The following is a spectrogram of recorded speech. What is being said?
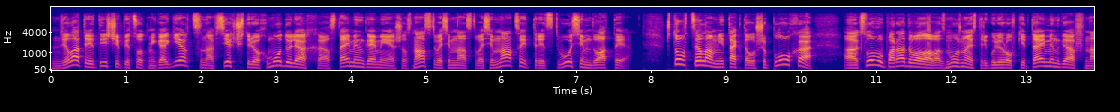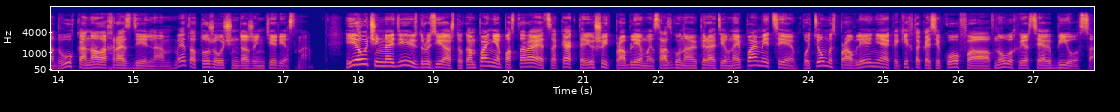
взяла 3500 МГц на всех четырех модулях с таймингами 16, 18, 18, 38, 2T. Что в целом не так-то уж и плохо, а, к слову, порадовала возможность регулировки таймингов на двух каналах раздельно. Это тоже очень даже интересно. И я очень надеюсь, друзья, что компания постарается как-то решить проблемы с разгоном оперативной памяти путем исправления каких-то косяков а, в новых версиях BIOS.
